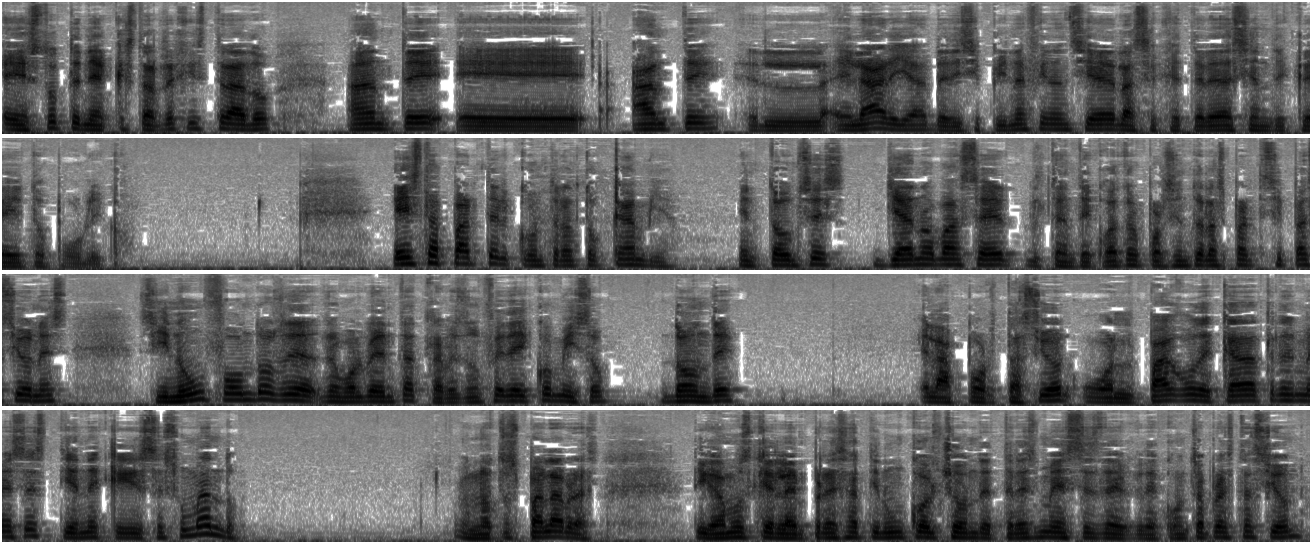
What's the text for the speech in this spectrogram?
esto tenía que estar registrado ante, eh, ante el, área de disciplina financiera de la Secretaría de Hacienda y Crédito Público. Esta parte del contrato cambia. Entonces ya no va a ser el 34% de las participaciones, sino un fondo de revolvente a través de un fideicomiso donde la aportación o el pago de cada tres meses tiene que irse sumando. En otras palabras, digamos que la empresa tiene un colchón de tres meses de contraprestación,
